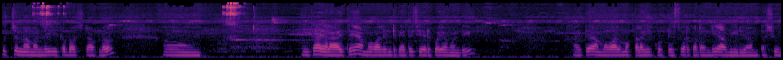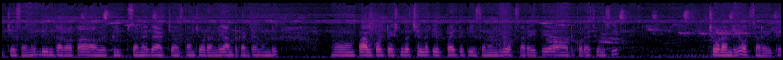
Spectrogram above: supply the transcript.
కూర్చున్నామండి ఇంకా బస్ స్టాప్లో. ఇంకా ఎలా అయితే అమ్మ వాళ్ళ ఇంటికి అయితే చేరిపోయామండి. అయితే అమ్మ వాళ్ళ మొక్కలు అవి కొట్టేశారు కదండి ఆ వీడియో అంతా షూట్ చేశాను. దీని తర్వాత క్లిప్స్ అనేది యాడ్ చేస్తాను చూడండి. అంతకంటే ముందు పాలకోల్ స్టేషన్లో చిన్న క్లిప్ అయితే తీసానండి ఒకసారి అయితే అది కూడా చూసి చూడండి ఒకసారి అయితే.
